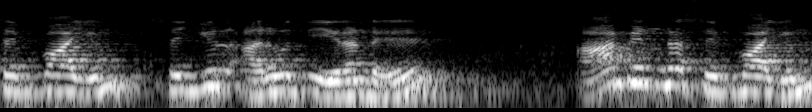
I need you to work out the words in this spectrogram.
செவ்வாயும் செய்யுள் அறுபத்தி இரண்டு. ஆம் என்ற செவ்வாயும்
